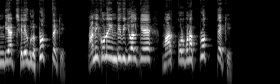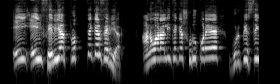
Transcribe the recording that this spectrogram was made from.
ইন্ডিয়ার ছেলেগুলো, প্রত্যেকে। আমি কোনো ইন্ডিভিজুয়ালকে মার্ক করব না, প্রত্যেকে। এই এই ফেলিয়ার প্রত্যেকের ফেলিয়ার আনোয়ার আলী থেকে শুরু করে গুরপ্রীত সিং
